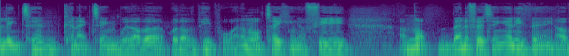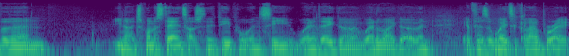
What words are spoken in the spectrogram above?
LinkedIn connecting with other with other people, and I'm not taking a fee. I'm not benefiting anything other than you know I just want to stay in touch with people and see where do they go and where do I go, and if there's a way to collaborate,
